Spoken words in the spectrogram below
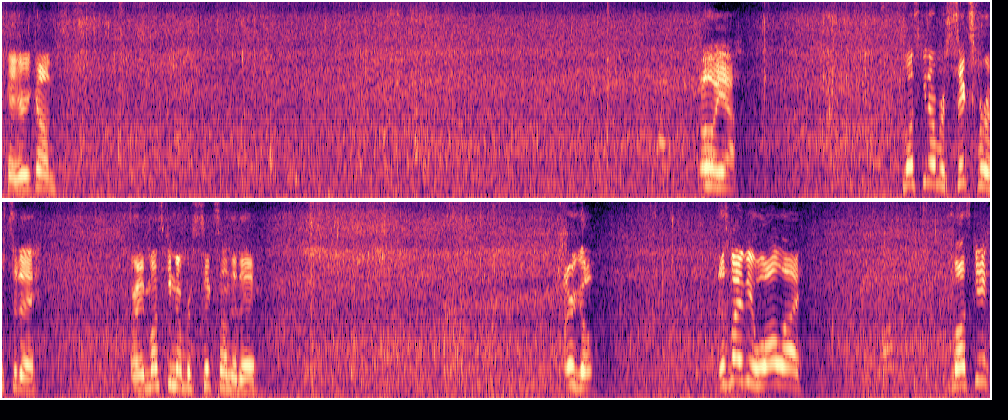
Okay, here he comes. Oh yeah. Muskie number six for us today. All right, muskie number six on the day. There we go. This might be a walleye. Muskie?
